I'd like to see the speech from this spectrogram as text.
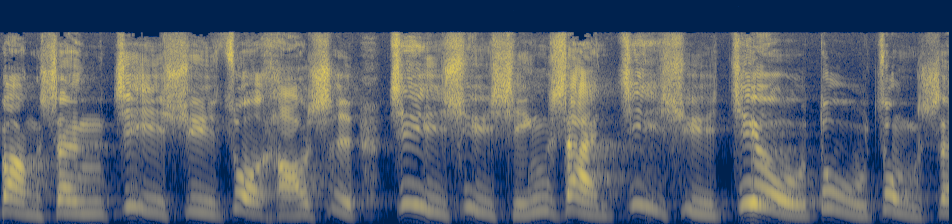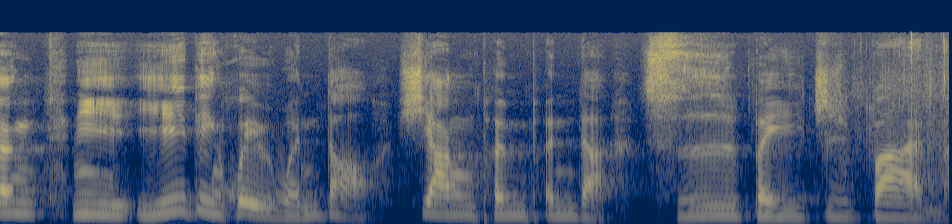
放生，继续做好事，继续行善，继续救度众生，你一定会闻到香喷喷的慈悲之饭呐！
